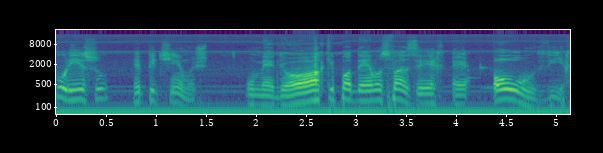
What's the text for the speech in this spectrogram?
Por isso, repetimos, o melhor que podemos fazer é ouvir.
